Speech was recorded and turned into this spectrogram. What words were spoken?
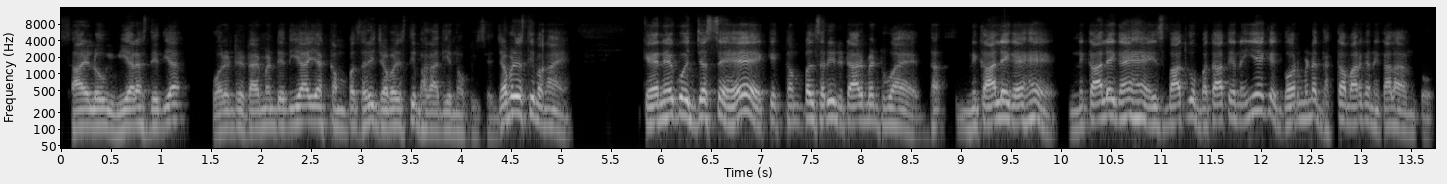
सारे लोग वीआरएस दे दिया वॉलेंटरी रिटायरमेंट दे दिया या कंपलसरी ज़बरदस्ती भगा दिया नौकरी से? ज़बरदस्ती भगाए। कहने को इज़्ज़त से है कि कंपलसरी रिटायरमेंट हुआ है। निकाले गए हैं। निकाले गए हैं। इस बात को बताते नहीं है कि गवर्नमेंट ने धक्का मार कर निकाला उनको।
